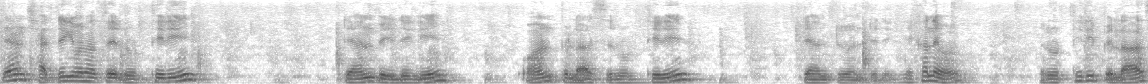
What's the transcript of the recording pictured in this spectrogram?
tan ষাট ডিগ্রি মানে হচ্ছে root three tan B degree one plus root three tan twenty degree এখানেও root three plus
